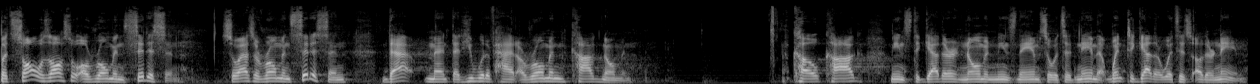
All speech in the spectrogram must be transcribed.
But Saul was also a Roman citizen. So, as a Roman citizen, that meant that he would have had a Roman cognomen. Co, cog means together, nomen means name, so it's a name that went together with his other name.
